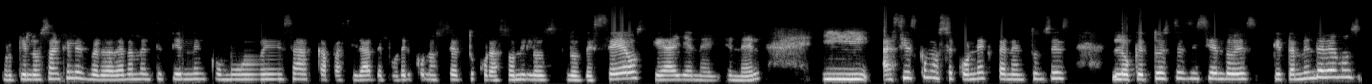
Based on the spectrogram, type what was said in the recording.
porque los ángeles verdaderamente tienen como esa capacidad de poder conocer tu corazón y los, los deseos que hay en él, en él. Y así es como se conectan. Entonces, lo que tú estás diciendo es que también debemos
